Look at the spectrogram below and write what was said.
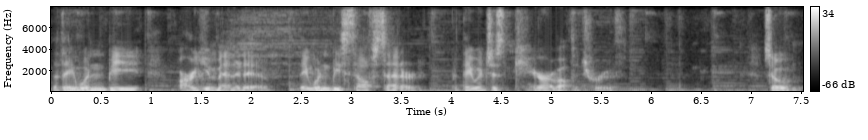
that they wouldn't be argumentative, they wouldn't be self centered, but they would just care about the truth. So,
